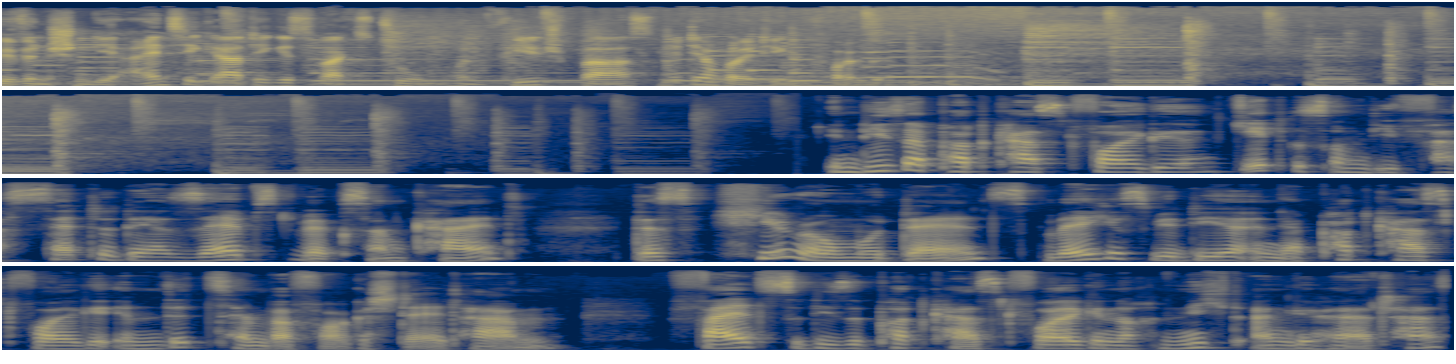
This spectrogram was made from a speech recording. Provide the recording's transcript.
Wir wünschen dir einzigartiges Wachstum und viel Spaß mit der heutigen Folge. In dieser Podcast-Folge geht es um die Facette der Selbstwirksamkeit des Hero-Modells, welches wir dir in der Podcast-Folge im Dezember vorgestellt haben. Falls du diese Podcast-Folge noch nicht angehört hast,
